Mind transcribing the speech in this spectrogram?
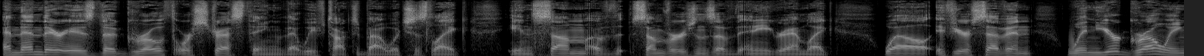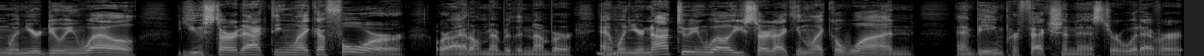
And then there is the growth or stress thing that we've talked about, which is like in some of the some versions of the Enneagram, like, well, if you're seven, when you're growing, when you're doing well, you start acting like a four, or I don't remember the number. And mm-hmm. when you're not doing well, you start acting like a one and being perfectionist or whatever.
